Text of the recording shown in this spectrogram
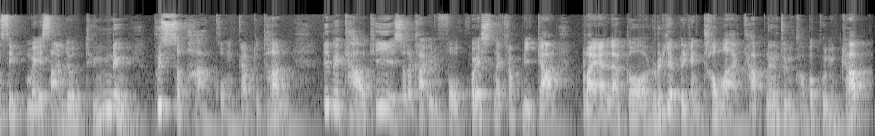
30 เมษายนถึง 1 พฤษภาคมครับทุกท่าน นี่เป็นข่าวที่สำนักข่าว InfoQuest นะครับมีการแปลแล้วก็เรียบเรียงเข้ามาครับ นักลงทุนขอบพระคุณครับ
